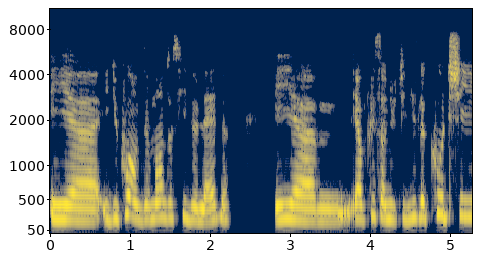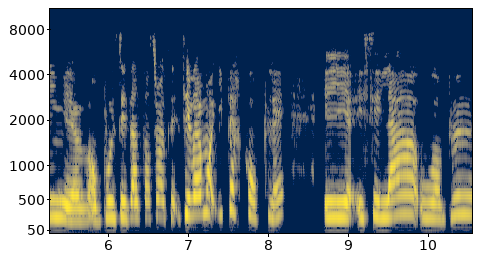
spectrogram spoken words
Et, du coup, on demande aussi de l'aide. Et, en plus, on utilise le coaching, on pose des intentions. C'est vraiment hyper complet. Et, et c'est là où on peut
